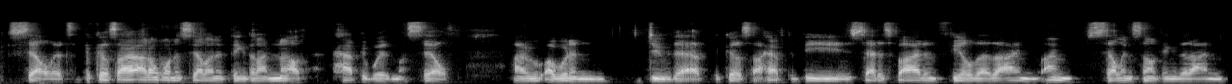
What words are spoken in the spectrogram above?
sell it because I, I don't want to sell anything that I'm not happy with myself. I, I wouldn't do that because I have to be satisfied and feel that I'm I'm selling something that I'm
